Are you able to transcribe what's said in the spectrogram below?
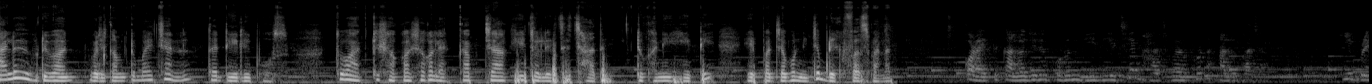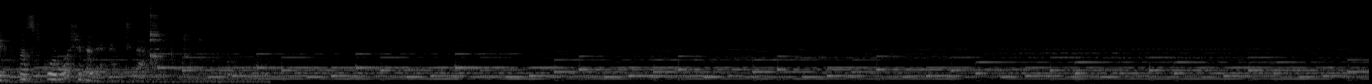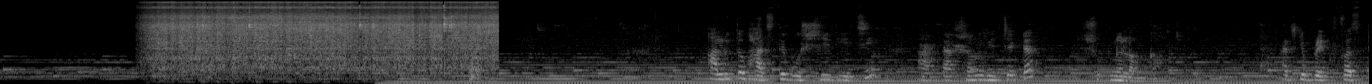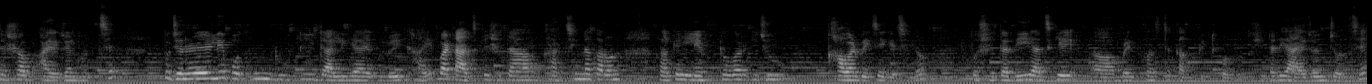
Hello everyone, welcome to my channel the daily post তো আজকে সকাল সকাল এক কাপ চা খেয়ে চলে এসেছে ছাদে, একটুখানি হেঁটে এরপর যাব নিচে ব্রেকফাস্ট বানাতে। কড়াইতে কালো জিরে ফোড়ন দিয়ে দিয়েছি, ভাজবার পর আলু ভাজা। কি ব্রেকফাস্ট করব সেটা দেখাচ্ছি আলু তো ভাজতে বসিয়ে দিয়েছি, আর তার সঙ্গে দিচ্ছি একটা শুকনো লঙ্কা। আজকে ব্রেকফাস্টে সব আয়োজন হচ্ছে। তো জেনারেলি প্রথম রুটি, ডালিয়া এগুলোই খাই বাট আজকে সেটা খাচ্ছি না, কারণ কালকে লেফট ওভার কিছু খাবার বেঁচে গেছিল। তো সেটা দিয়েই আজকে ব্রেকফাস্টটা কমপ্লিট করব। তো সেটারই আয়োজন চলছে।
